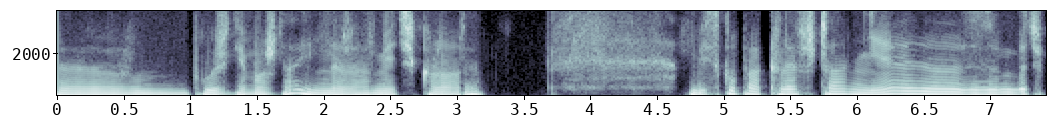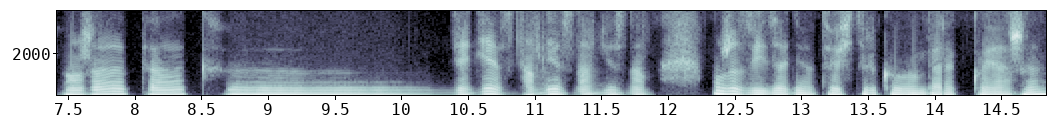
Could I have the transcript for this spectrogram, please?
e, później można inne mieć kolory. Biskupa Kleszcza nie, być może tak, e, nie, nie znam, nie znam, nie znam. Może z widzenia jest tylko Darek kojarzy.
